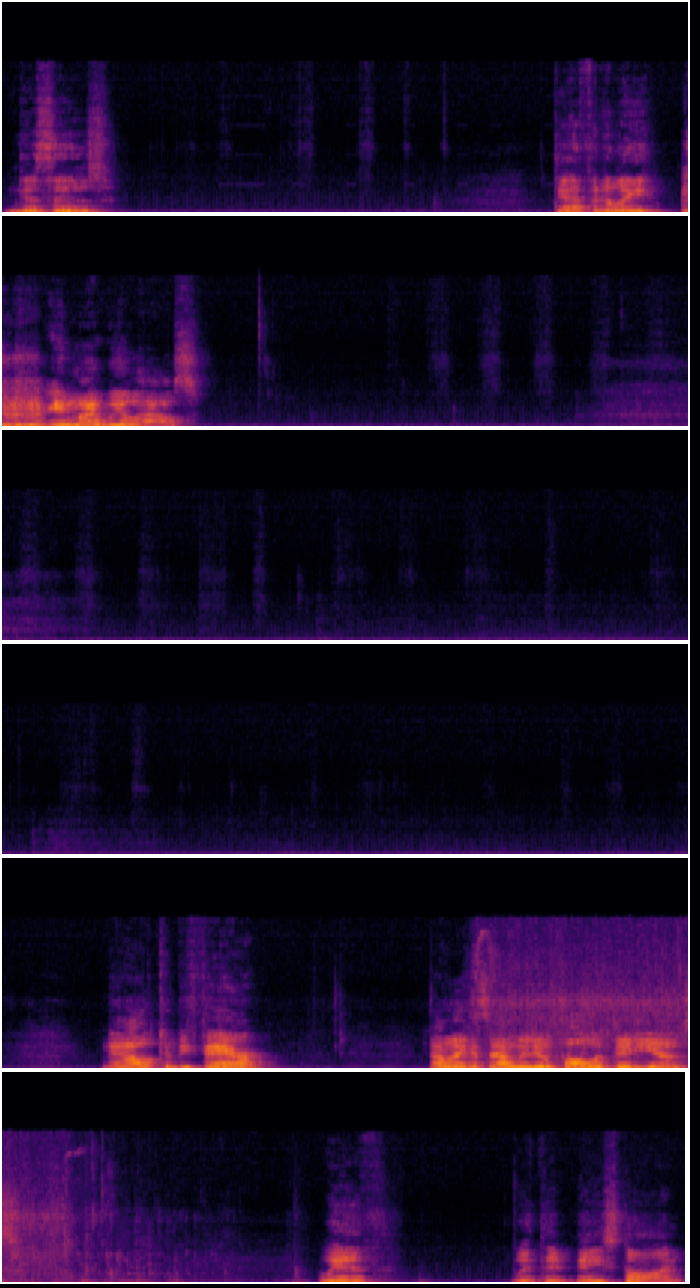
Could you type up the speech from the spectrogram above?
This is definitely in my wheelhouse. Now, to be fair, I'm like I said, I'm to do follow-up videos with with it based on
